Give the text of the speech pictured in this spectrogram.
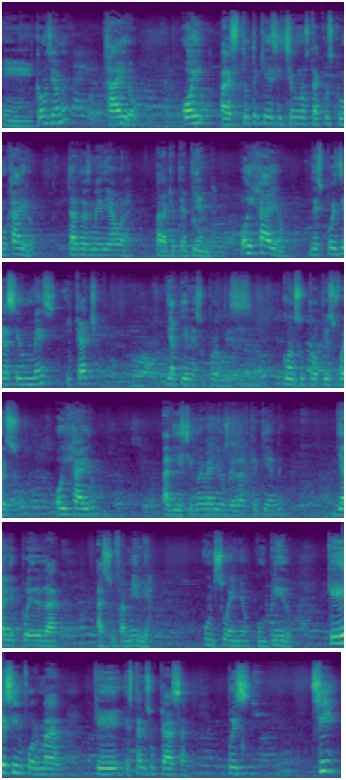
Eh, ¿Cómo se llama? Jairo. Hoy, para si tú te quieres echar unos tacos con Jairo, tardas media hora para que te atienda. Hoy Jairo, después de hace un mes y cacho, ya tiene su prótesis, con su propio esfuerzo. Hoy Jairo, a 19 años de edad que tiene, ya le puede dar a su familia un sueño cumplido, que es informal, que está en su casa. Pues sí,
